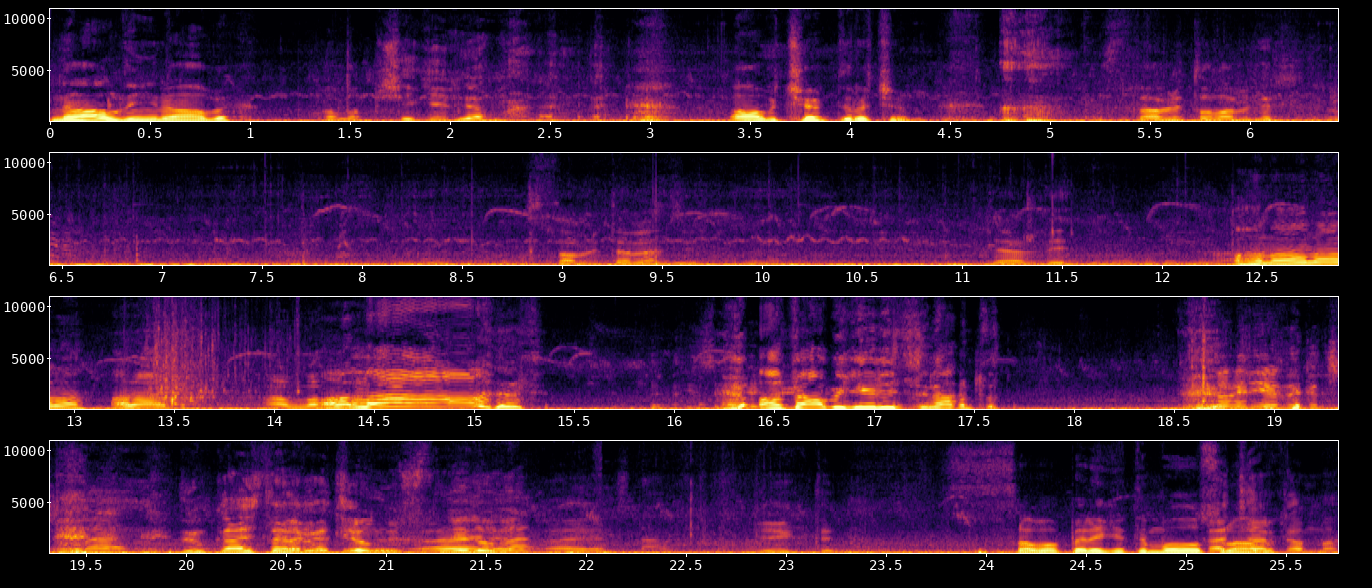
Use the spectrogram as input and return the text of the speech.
Ne aldın yine abi? Valla bir şey geliyor ama. Abi çöptür o çöp. İstavrit olabilir. İstavrite benziyor. Geldi. Ana ana ana. Ana. Allah. Allah. at abi gel içine at. Aynı yerde kaçırdın ha. Dün kaç tane kaçırdın? kilonun üstündeydi o be. Aynen. Büyüktü. Sabah bereketin bol olsun Kaç abi. arkamdan.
